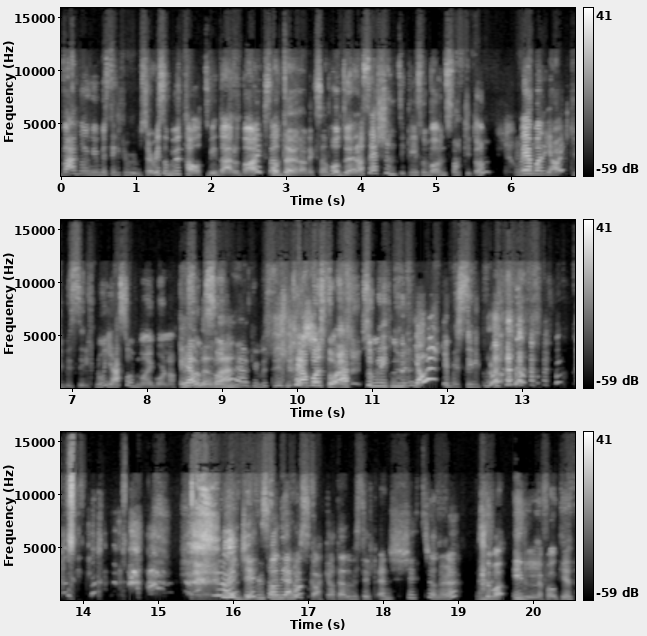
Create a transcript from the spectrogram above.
hver gang vi bestilte room service, så betalte vi der og da. På døra, liksom. på døra, så jeg skjønte ikke liksom hva hun snakket om. Og jeg bare, jeg har ikke bestilt noe. Jeg sovna i går natt, liksom. ja, så nei, jeg har ikke bestilt. noe. jeg bare står her som liten hund. Jeg har ikke bestilt noe! Legit, sånn, jeg huska ikke at jeg hadde bestilt en shit, skjønner du? Det var ille, folkens.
